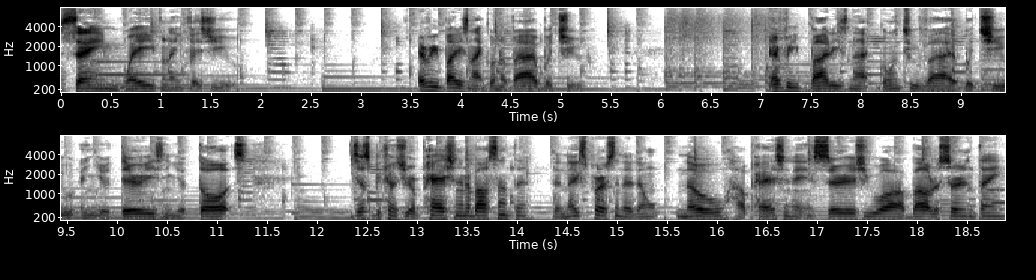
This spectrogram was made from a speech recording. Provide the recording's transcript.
same wavelength as you. Everybody's not going to vibe with you. Everybody's not going to vibe with you and your theories and your thoughts. Just because you're passionate about something, the next person that don't know how passionate and serious you are about a certain thing,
